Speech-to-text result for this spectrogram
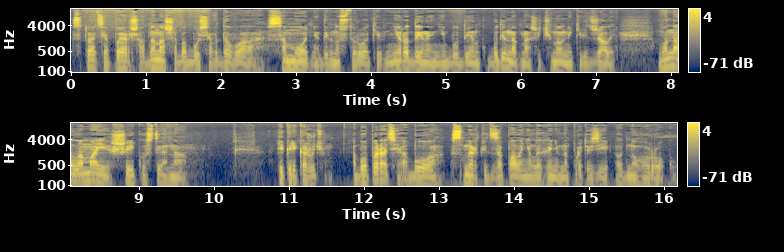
Ситуація перша. Одна наша бабуся вдова, самотня, 90 років, ні родини, ні будинку. Будинок наші чиновники віджали. Вона ламає шийку стегна. Лікарі кажуть, або операція, або смерть від запалення легенів на протязі одного року.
